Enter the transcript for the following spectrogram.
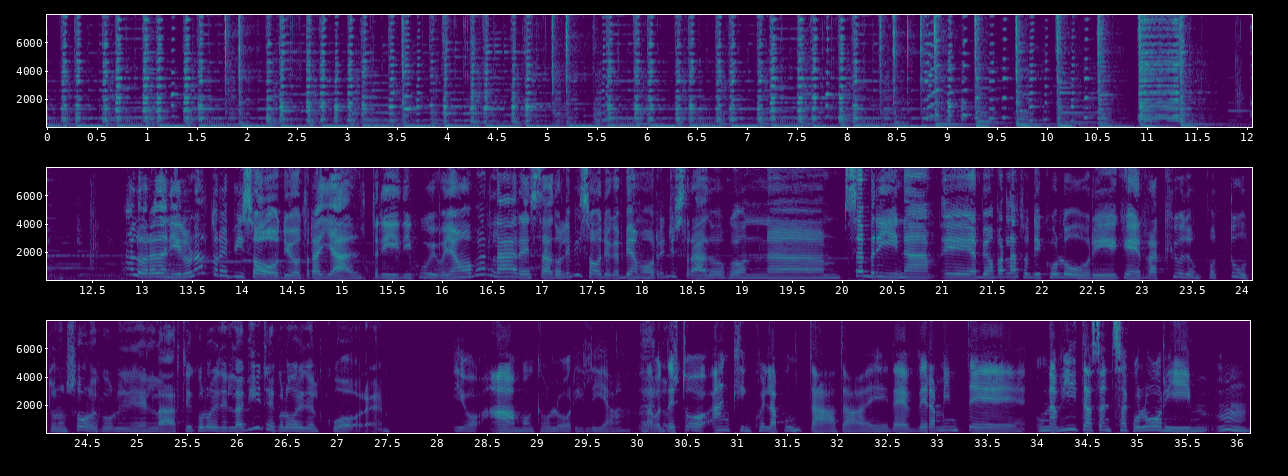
Daniele, un altro episodio tra gli altri di cui vogliamo parlare è stato l'episodio che abbiamo registrato con uh, Sabrina e abbiamo parlato dei colori che racchiude un po' tutto, non solo i colori dell'arte, i colori della vita e i colori del cuore. Io amo i colori, Lia. Eh, L'avevo lo detto anche in quella puntata ed è veramente una vita senza colori. mm,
